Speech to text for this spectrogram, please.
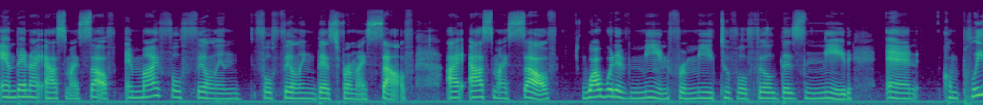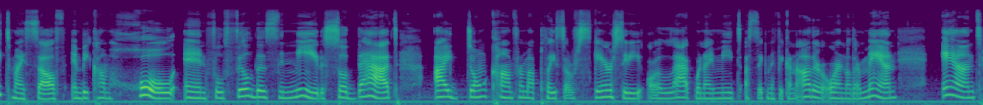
And then I asked myself, am I fulfilling fulfilling this for myself? I asked myself, what would it mean for me to fulfill this need and complete myself and become whole and fulfill this need so that I don't come from a place of scarcity or lack when I meet a significant other or another man. And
